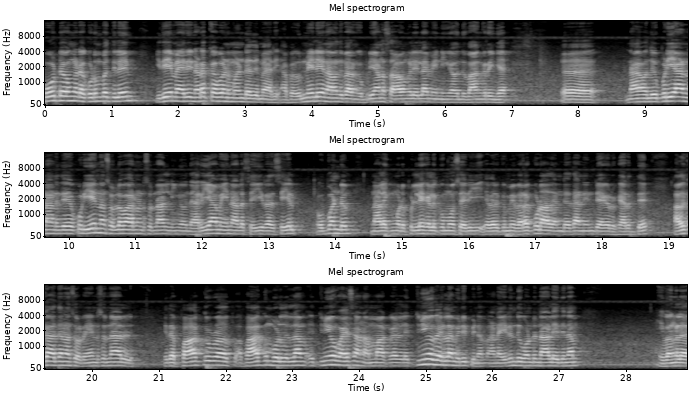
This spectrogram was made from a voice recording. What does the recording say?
போட்டவங்களோட குடும்பத்திலேயும் இதே மாதிரி நடக்க வேணுமென்றது மாதிரி. அப்போ உண்மையிலேயே நான் வந்து பாருங்கள் இப்படியான சாவங்கள் எல்லாமே நீங்கள் வந்து வாங்குறீங்க. நான் வந்து இப்படியா நான் இதை கூடியே நான் சொல்ல வரேன்னு சொன்னால் நீங்கள் வந்து அறியாமையினால் செய்கிற செயல் ஒவ்வொன்றும் நாளைக்கு உங்களோட பிள்ளைகளுக்குமோ சரி எவருக்குமே வரக்கூடாதுன்றது தான் என்ற ஒரு கருத்து. அதுக்காக தான் நான் சொல்கிறேன் என்ன சொன்னால் இதை பார்க்குற பார்க்கும் பொழுதெல்லாம் எத்தனையோ வயசான அம்மாக்கள் எத்தனையோ பேரெல்லாம் இருப்பினம். ஆனால் இருந்து கொண்டு நாளைய தினம் இவங்களை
